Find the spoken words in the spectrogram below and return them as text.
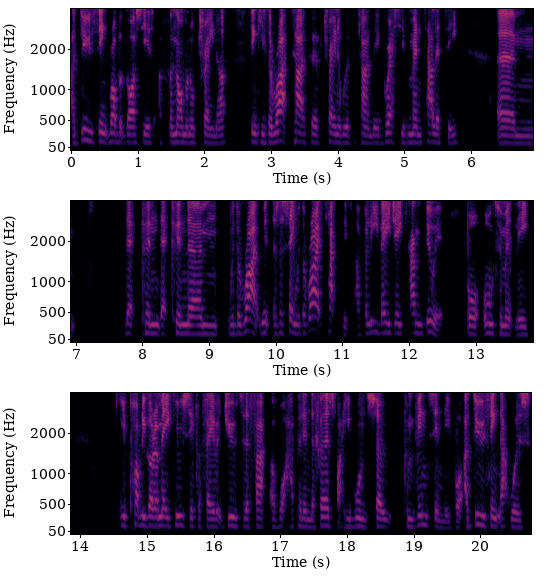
I do think Robert Garcia is a phenomenal trainer. I think he's the right type of trainer with the kind of the aggressive mentality um, that can that can um, with the right, with, as I say, with the right tactics. I believe AJ can do it, but ultimately. You probably got to make Usyk a favourite due to the fact of what happened in the first fight. He won so convincingly, but I do think that was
